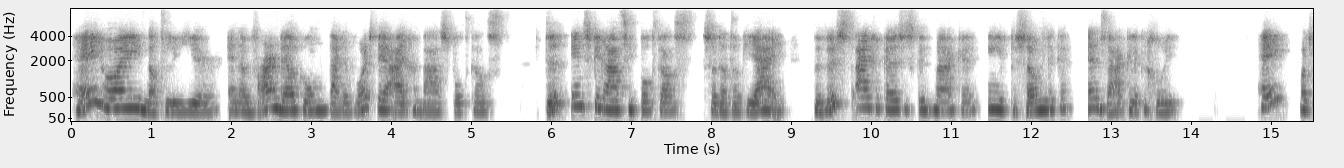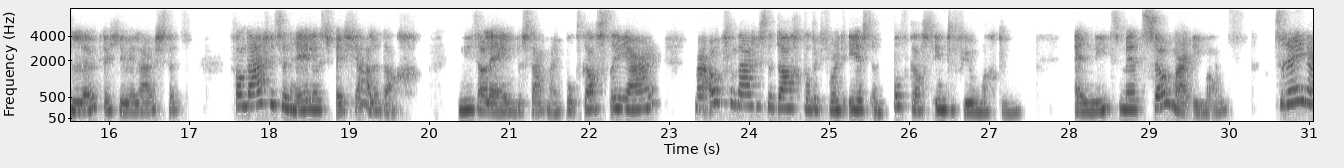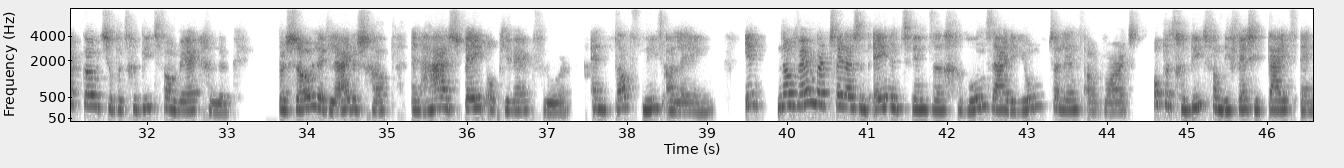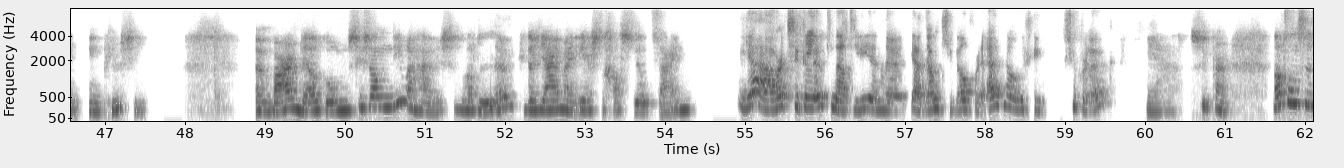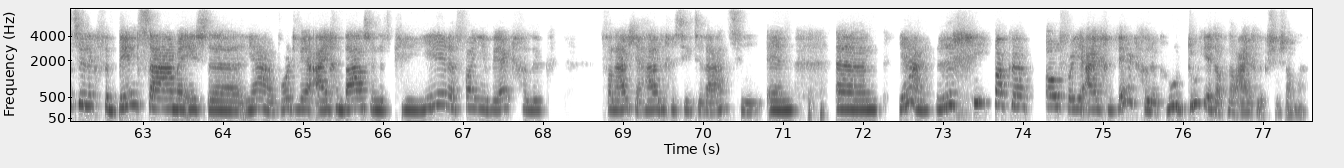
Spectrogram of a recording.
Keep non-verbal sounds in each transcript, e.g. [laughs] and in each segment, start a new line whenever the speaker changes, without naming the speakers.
Hey hoi, Nathalie hier en een warm welkom bij de Word Weer Eigen Baas podcast. De inspiratiepodcast, zodat ook jij bewust eigen keuzes kunt maken in je persoonlijke en zakelijke groei. Hey, wat leuk dat je weer luistert. Vandaag is een hele speciale dag. Niet alleen bestaat mijn podcast een jaar, maar ook vandaag is de dag dat ik voor het eerst een podcast interview mag doen. En niet met zomaar iemand. Trainer coach op het gebied van werkgeluk, persoonlijk leiderschap en HSP op je werkvloer. En dat niet alleen. In november 2021 won zij de Jong Talent Award op het gebied van diversiteit en inclusie. Een warm welkom, Suzanne Nieuwenhuis. Wat leuk dat jij mijn eerste gast wilt zijn.
Ja, hartstikke leuk Nathalie. En uh, ja, dank je wel voor de uitnodiging. Superleuk.
Ja, super. Wat ons natuurlijk verbindt samen is, uh, ja, word weer eigen baas en het creëren van je werkgeluk vanuit je huidige situatie. En um, ja, regie pakken over je eigen werkgeluk. Hoe doe je dat nou eigenlijk, Suzanne?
